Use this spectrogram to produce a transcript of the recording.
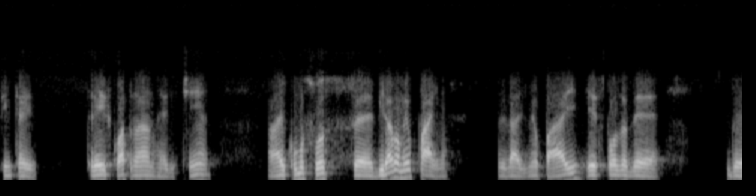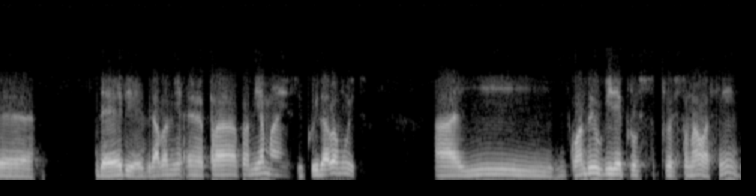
33, 4 anos ele tinha. Aí como se fosse. É, virava meu pai, né? Na verdade, meu pai esposa de, de, dele virava minha, é, para minha mãe, assim, cuidava muito. Aí, quando eu virei profissional assim,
